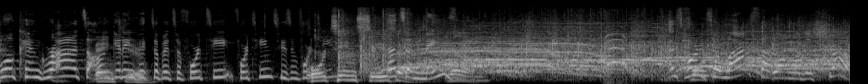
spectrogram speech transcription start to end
well, congrats on getting you. picked up into 14, 14 season 14. 14 seasons. That's amazing. Yeah. It's hard to last that long with a show.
